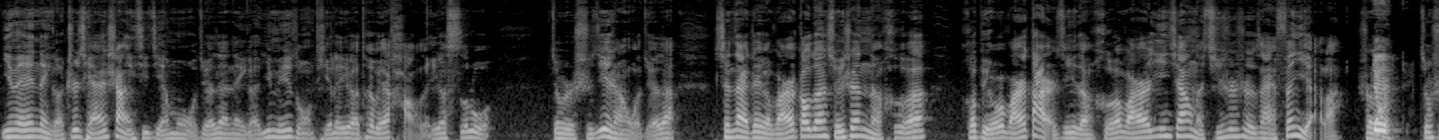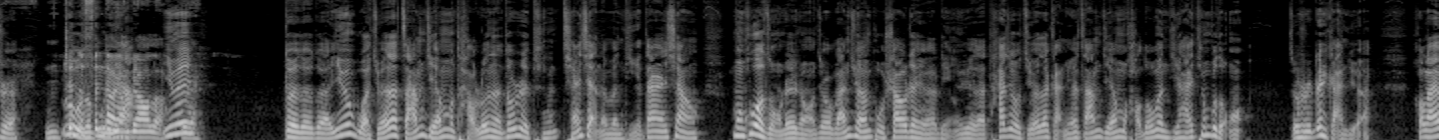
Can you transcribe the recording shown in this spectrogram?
因为那个之前上一期节目，我觉得那个音迷总提了一个特别好的一个思路，就是实际上我觉得现在这个玩高端随身的和和比如玩大耳机的和玩音箱的，其实是在分野了，是吧对？就是路子不一样。因为对对对对，因为我觉得咱们节目讨论的都是挺浅显的问题，但是像孟获总这种就是完全不烧这个领域的，他就觉得感觉咱们节目好多问题还听不懂，就是这感觉。后来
